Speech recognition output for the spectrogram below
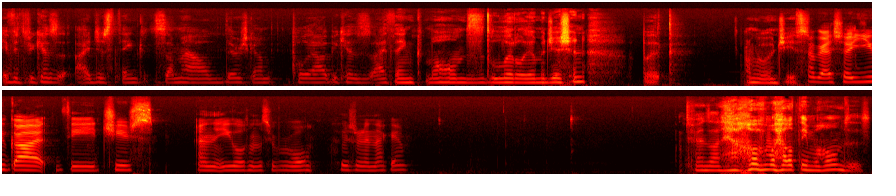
if it's because I just think somehow they're just gonna pull it out because I think Mahomes is literally a magician, but I'm going Chiefs. Okay, so you got the Chiefs and the Eagles in the Super Bowl. Who's winning that game? Depends on how healthy Mahomes is.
